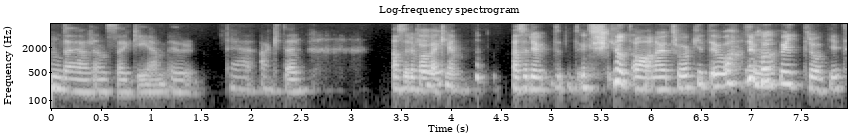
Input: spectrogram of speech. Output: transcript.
där jag rensade GM ur eh, akter. Alltså det var okay. verkligen, alltså det, du, du ska inte ana hur tråkigt det var. Det var skittråkigt.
